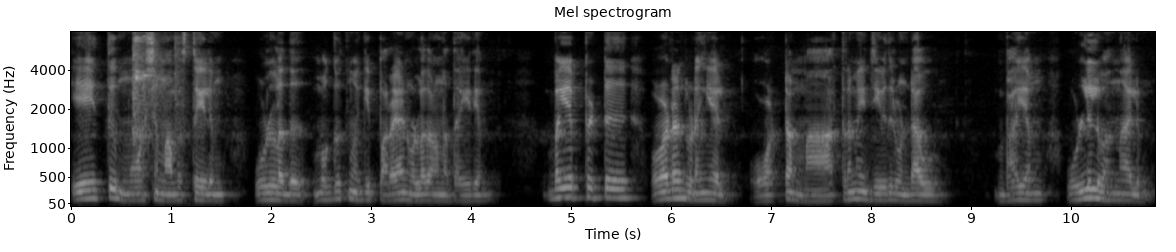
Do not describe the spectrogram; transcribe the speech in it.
ഏത് മോശം അവസ്ഥയിലും ഉള്ളത് മുഖത്ത് നോക്കി പറയാനുള്ളതാണ് ധൈര്യം. ഭയപ്പെട്ട് ഓടാൻ തുടങ്ങിയാൽ ഓട്ടം മാത്രമേ ജീവിതത്തിൽ ഉണ്ടാവൂ ഭയം ഉള്ളിൽ വന്നാലും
